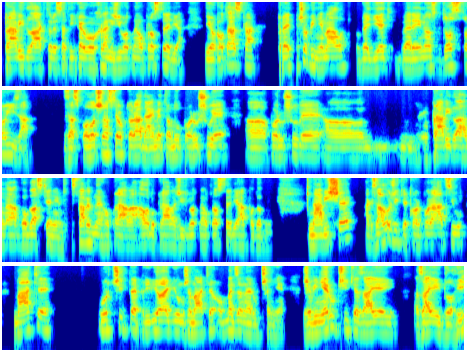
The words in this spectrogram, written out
pravidlá, ktoré sa týkajú ochrany životného prostredia. Je otázka, prečo by nemal vedieť verejnosť, kto stojí za, za spoločnosťou, ktorá, dajme tomu, porušuje, uh, porušuje uh, pravidlá na, v oblasti neviem, stavebného práva alebo práva životného prostredia a podobne. Navyše, ak založíte korporáciu, máte určité privilégium, že máte obmedzené ručenie. Že vy neručíte za jej, za jej dlhy,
